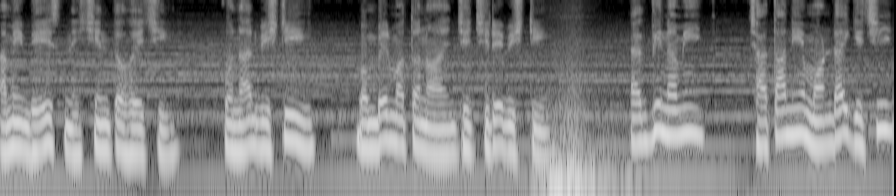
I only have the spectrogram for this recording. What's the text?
আমি বেশ নিশ্চিন্ত হয়েছি। পুনার বৃষ্টি বোম্বের মতো নয়, ঝিরঝিরে বৃষ্টি। একদিন আমি ছাতা নিয়ে মন্ডায় গেছি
